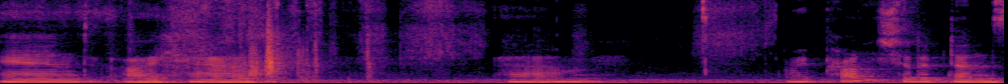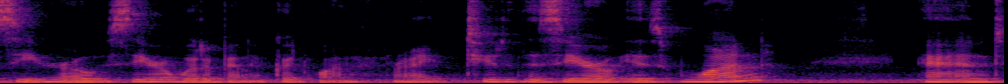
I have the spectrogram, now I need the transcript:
and I had, um, I probably should have done zero. Zero would have been a good one, right? Two to the zero is one, and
